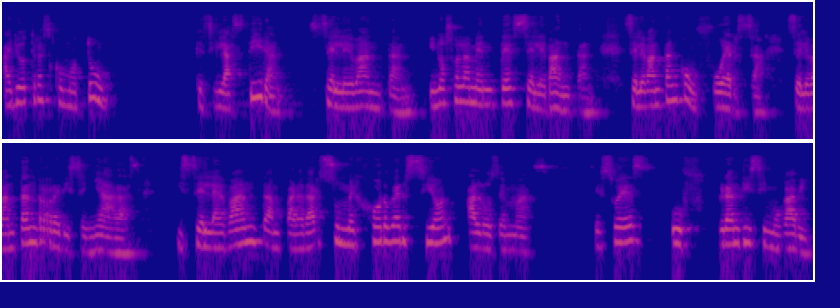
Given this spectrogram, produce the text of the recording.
Hay otras como tú, que si las tiran, se levantan y no solamente se levantan, se levantan con fuerza, se levantan rediseñadas y se levantan para dar su mejor versión a los demás. Eso es, uff, grandísimo, Gaby.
